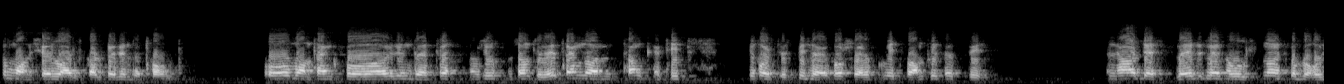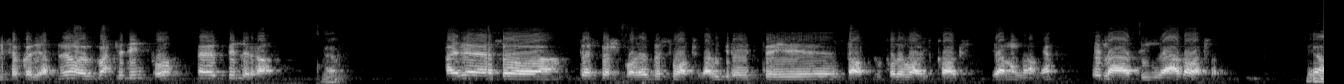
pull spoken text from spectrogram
så må han kjøre wildcard på runde 12. Og må han tenke på runde 13 og 14 samtidig. Trenger noen tanketips i forhold til spillere i forsvaret på midtbanen sett vis. En har Desler, Lene Olsen og skal beholde Zakariassen. Vi har vært litt innpå eh, spillere. Ja. Her, så det spørsmålet besvarte vel greit i starten på det wildcard-gjennomgangen. Jeg si jeg, da, i hvert fall. Ja,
